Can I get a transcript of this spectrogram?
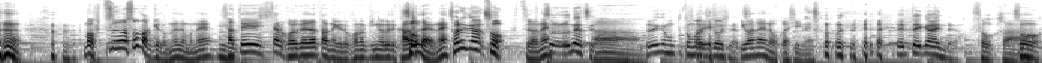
まあ普通はそうだけどねでもね、うん。査定したらこれぐらいだったんだけどこの金額で買うだよね。それがそう。普通はね。普通のやつよ。ああ。それが本当友達同士のやつ。言わないのおかしいね。絶対行かないんだよ。そうか。そ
